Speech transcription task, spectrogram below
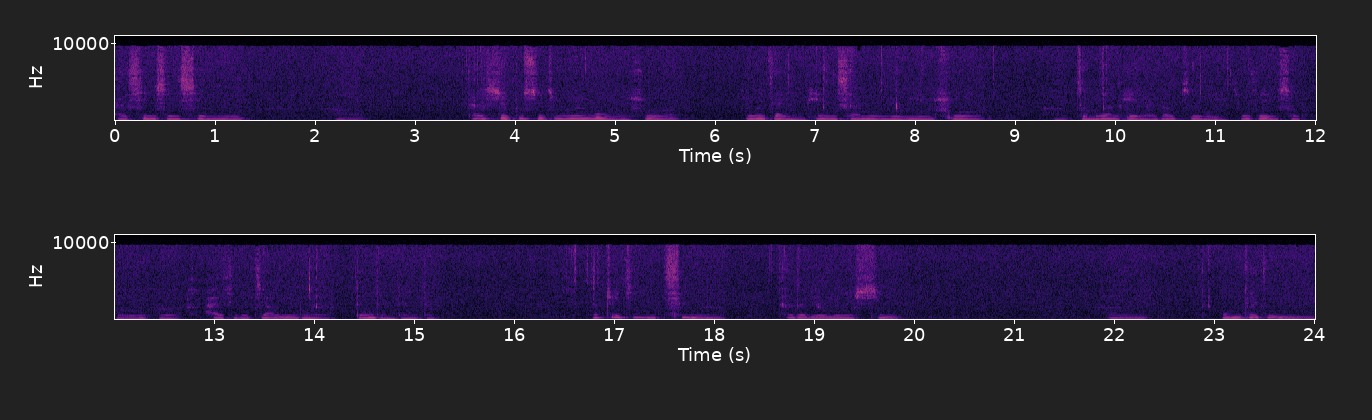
他心生羡慕，啊，他时不时就会问我说，就会在影片下面留言说，啊，怎么样可以来到这里，在这里生活如何，孩子的教育呢，等等等等。那最近一次呢，他的留言是，嗯，我们在这里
